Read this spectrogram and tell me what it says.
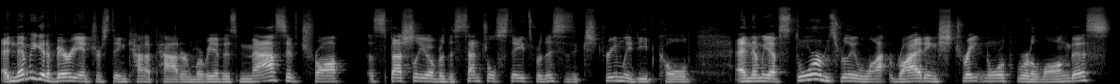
And then we get a very interesting kind of pattern where we have this massive trough especially over the central states where this is extremely deep cold. And then we have storms really riding straight northward along this.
